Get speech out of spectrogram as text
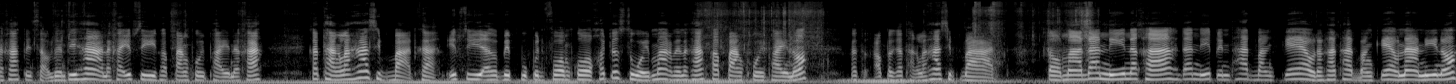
นะคะ เป็นเสาเรือนที่ห้านะคะ FC ผ้าปางโพยไผ่นะคะกระถางละห้าสิบบาทค่ะ FC เอาไปปลูกเป็นฟอร์มกอเขาจะสวยมากเลยนะคะผ้าปางโพยไผ่เนาะเอาไปกระถางละห้าสิบบาท ต่อมาด้านนี้นะคะ ด้านนี้เป็นธาตุบางแก้วนะคะธาตุบางแก้วหน้านี้เนาะ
